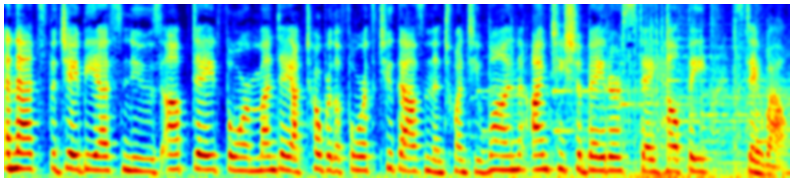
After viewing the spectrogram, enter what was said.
And that's the JBS News update for Monday, October the 4th, 2021. I'm Teisha Bader. Stay healthy, stay well.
